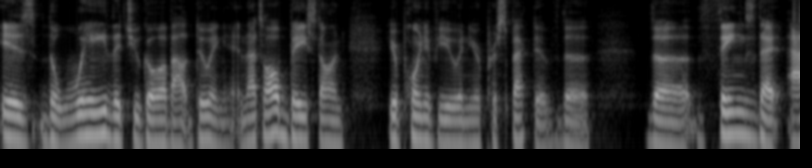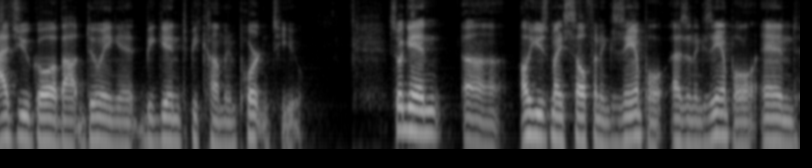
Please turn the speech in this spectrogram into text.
is the way that you go about doing it. And that's all based on your point of view and your perspective. The the things that as you go about doing it begin to become important to you. So again, uh, I'll use myself an example as an example, and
